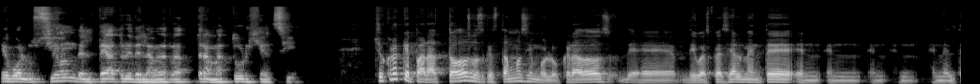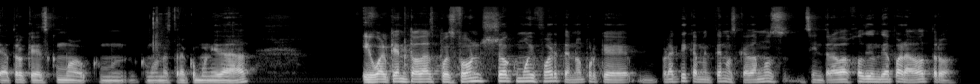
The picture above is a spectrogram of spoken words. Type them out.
evolución del teatro y de la dramaturgia en sí? Yo creo que para todos los que estamos involucrados, digo, especialmente en, el teatro, que es como, como nuestra comunidad, Igual que en todas, pues fue un shock muy fuerte, ¿no? Porque prácticamente nos quedamos sin trabajo de un día para otro,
